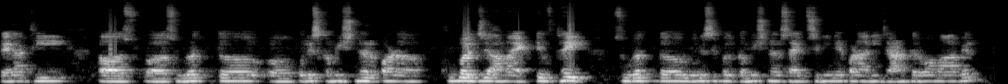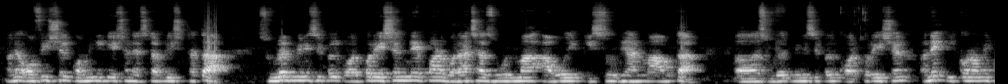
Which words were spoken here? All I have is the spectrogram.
તેનાથી સુરત પોલીસ કમિશનર પણ ખૂબ જ આમાં એક્ટિવ થઈ. સુરત મ્યુનિસિપલ કમિશનર સાહેબ શ્રીને પણ આની જાણ કરવામાં આવેલ અને ઓફિશિયલ કોમ્યુનિકેશન એસ્ટાબ્લિશ થતા સુરત મ્યુનિસિપલ કોર્પોરેશનને પણ વરાછા ઝોનમાં આવો એક કિસ્સો ધ્યાનમાં આવતા સુરત મ્યુનિસિપલ કોર્પોરેશન અને ઇકોનોમિક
